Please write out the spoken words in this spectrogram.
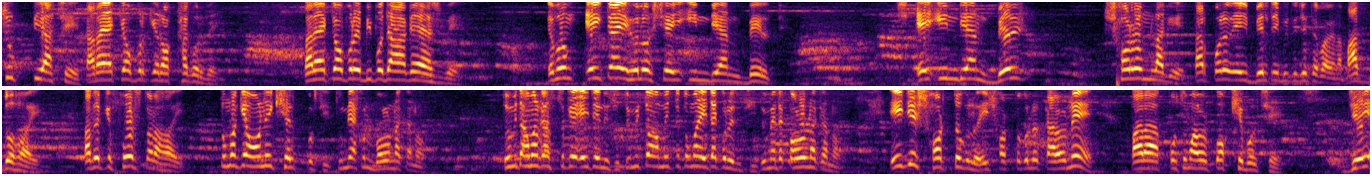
চুক্তি আছে, তারা একে অপরকে রক্ষা করবে। তারা একে অপরের বিপদে আগে আসবে। এবং এইটাই হলো সেই ইন্ডিয়ান বেল্ট এই ইন্ডিয়ান বেল্ট সরম লাগে, তারপরেও এই বেল্টের বিরুদ্ধে যেতে পারে না, বাধ্য হয়। তাদেরকে ফোর্স করা হয়। তোমাকে অনেক হেল্প করছি। তুমি এখন বলো না কেন? তুমি তো আমার কাছ থেকে এইটা নিছো। তুমি তো, আমি তো তোমার এটা করে দিছি। তুমি এটা করো না কেন? এই যে শর্তগুলো, এই শর্তগুলোর কারণে তারা প্রথম আলোর পক্ষে বলছে। যেই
